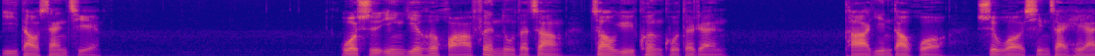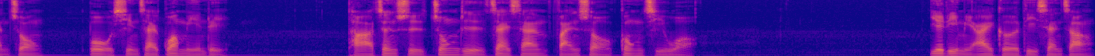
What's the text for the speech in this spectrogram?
一到三节。我是因耶和华愤怒的杖遭遇困苦的人，他引导我，使我行在黑暗中，不行在光明里。他真是终日再三反手攻击我。耶利米哀歌第三章，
